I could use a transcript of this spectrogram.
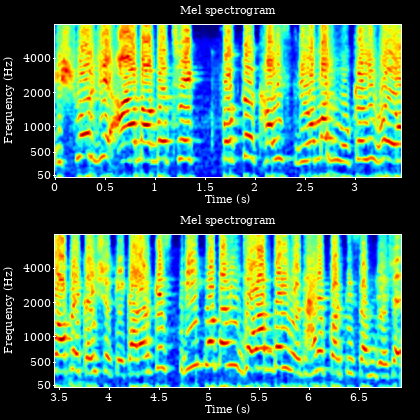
ઈશ્વર જે આ બાબત છે ફક્ત ખાલી સ્ત્રીઓમાં જ મૂકેલી હોય એવું આપણે કહી શકીએ. કારણ કે સ્ત્રી પોતાની જવાબદારી વધારે પડતી સમજે છે.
